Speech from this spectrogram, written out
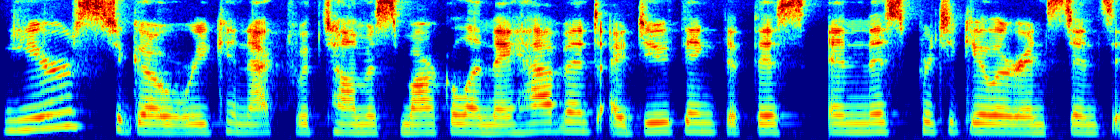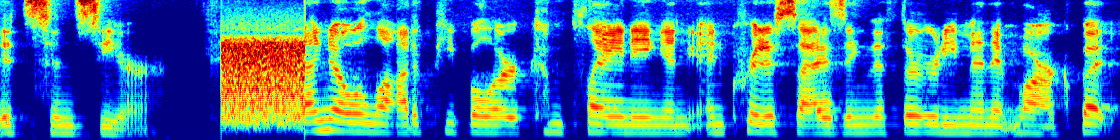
years to go reconnect with Thomas Markle and they haven't. I do think that this, in this particular instance, it's sincere. I know a lot of people are complaining and, and criticizing the 30 minute mark, but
